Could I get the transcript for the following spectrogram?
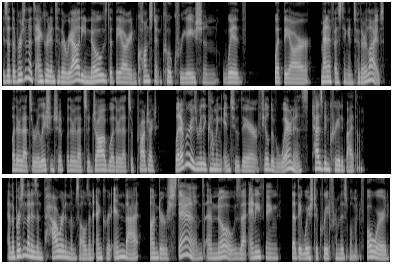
is that the person that's anchored into their reality knows that they are in constant co creation with what they are manifesting into their lives, whether that's a relationship, whether that's a job, whether that's a project, whatever is really coming into their field of awareness has been created by them. And the person that is empowered in themselves and anchored in that understands and knows that anything that they wish to create from this moment forward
